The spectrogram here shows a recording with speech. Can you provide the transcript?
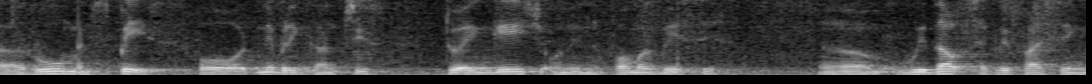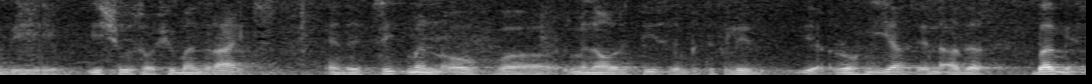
uh, room and space for neighboring countries to engage on an informal basis um, without sacrificing the issues of human rights and the treatment of uh, minorities, and particularly Rohingyas and other Burmese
